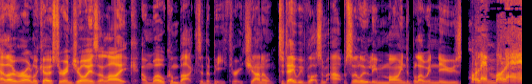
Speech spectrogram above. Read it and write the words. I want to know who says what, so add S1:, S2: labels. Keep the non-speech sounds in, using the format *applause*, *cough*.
S1: Hello roller coaster enjoyers alike and welcome back to the B3 channel. Today we've got some absolutely mind-blowing news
